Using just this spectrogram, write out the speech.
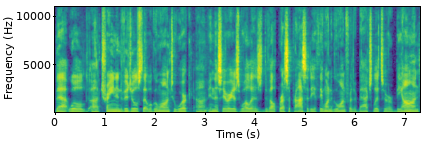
that will uh, train individuals that will go on to work uh, in this area as well as develop reciprocity if they want to go on for their bachelor's or beyond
